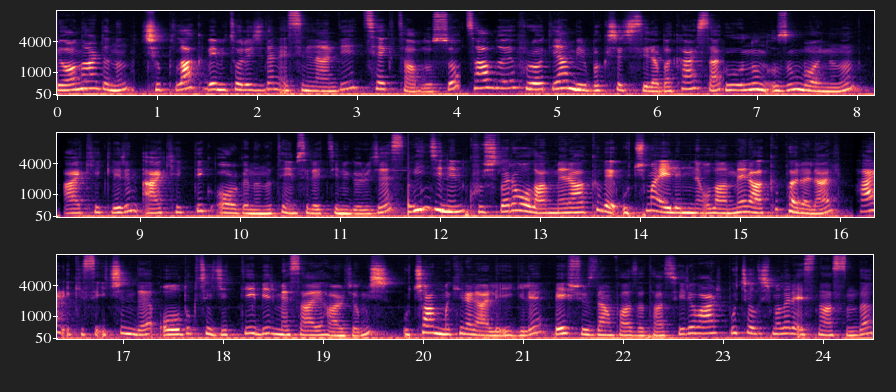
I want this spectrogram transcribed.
Leonardo'nun çıplak ve mitolojiden esinlendiği tek tablosu. Tabloya Freudian bir bakış açısıyla bakarsak Kuğu'nun uzun boynunun erkeklerin erkeklik organını temsil ettiğini göreceğiz. Vinci'nin kuşlara olan merakı ve uçma eylemine olan merakı paralel. Her ikisi için de oldukça ciddi bir mesai harcamış. Uçan makinelerle ilgili 500'den fazla tasviri var. Bu çalışmalar esnasında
